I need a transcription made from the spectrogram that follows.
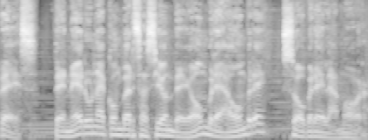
3. Tener una conversación de hombre a hombre sobre el amor.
